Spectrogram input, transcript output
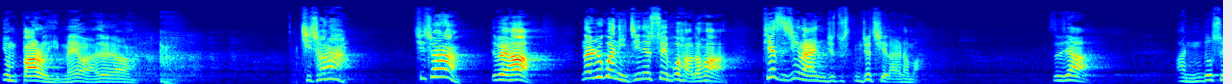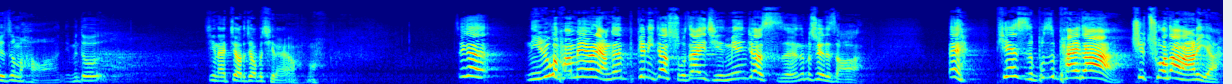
用巴罗伊没有啊？对不对？起床了，起床了，对不对哈？那如果你今天睡不好的话，天使进来你就你就起来了嘛？是不是啊？啊，你们都睡这么好啊？你们都进来叫都叫不起来啊？这个，你如果旁边有两个跟你这样锁在一起，明天就要死了，怎么睡得着啊？天使不是拍他，去戳他哪里啊？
